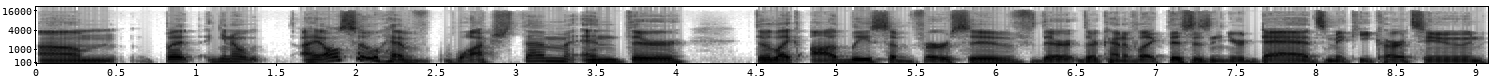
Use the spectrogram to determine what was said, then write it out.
Um, but you know, I also have watched them, and they're they're like oddly subversive. They're they're kind of like this isn't your dad's Mickey cartoon,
